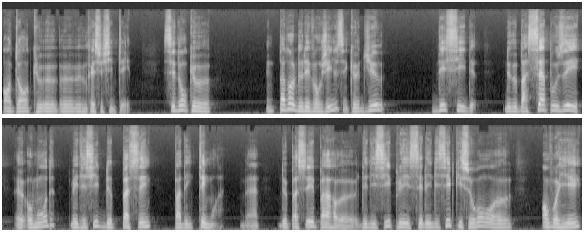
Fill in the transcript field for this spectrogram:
en tant que euh, ressuscité. C'est donc euh, une parole de l'Évangile, c'est que Dieu décide, ne veut pas s'imposer euh, au monde, mais décide de passer par des témoins, hein, de passer par des disciples, et c'est les disciples qui seront envoyés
